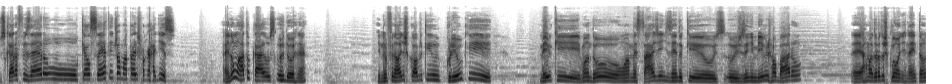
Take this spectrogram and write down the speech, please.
os caras fizeram o que é o certo e a gente vai matar eles por causa disso. Aí não mata o cara, os, os dois, né? E no final descobre que o Krill que meio que mandou uma mensagem dizendo que os, os inimigos roubaram é, a armadura dos clones, né? Então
